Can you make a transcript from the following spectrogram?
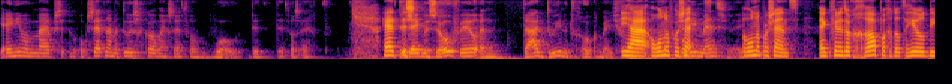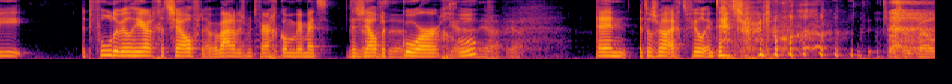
één iemand bij mij op, z- op set naar me toe is gekomen en gezegd van wow, dit, dit was echt, Ja, het dit is, deed me zoveel en daar doe je het toch ook een beetje voor. ja 100 voor die mensen, weet je. 100% En ik vind het ook grappig dat heel die... Het voelde wel heel erg hetzelfde. We waren dus met ver gekomen weer met dezelfde Dezelfde core groep. Ja, ja. En het was wel echt veel intenser nog. Het was ook wel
